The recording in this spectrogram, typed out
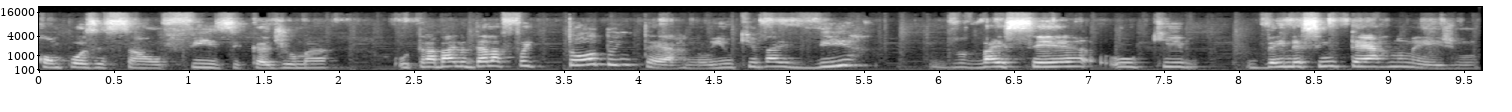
composição física, de uma. O trabalho dela foi todo interno e o que vai vir vai ser o que vem desse interno mesmo.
